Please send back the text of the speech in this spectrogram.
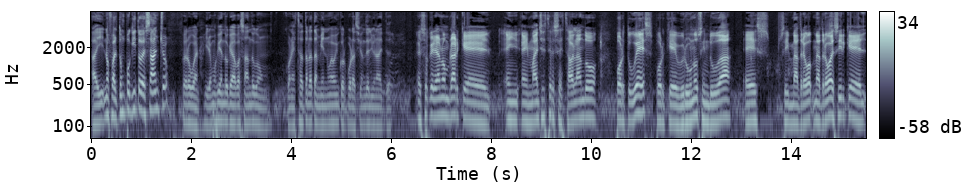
ahí. Nos faltó un poquito de Sancho, pero bueno, iremos viendo qué va pasando con, con esta otra también nueva incorporación del United. Eso quería nombrar que en, en Manchester se está hablando portugués porque Bruno sin duda es sí, me atrevo, me atrevo a decir que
